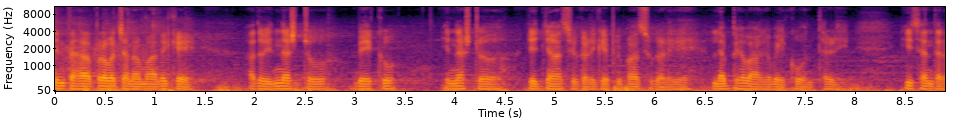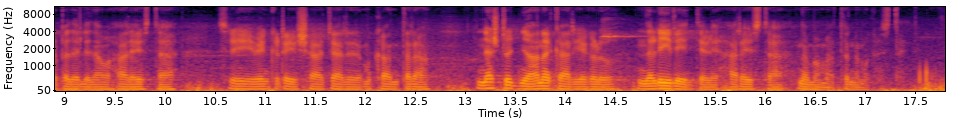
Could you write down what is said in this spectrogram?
ಇಂತಹ ಪ್ರವಚನ ಮಾಲಿಕೆ ಅದು ಇನ್ನಷ್ಟು ಬೇಕು, ಇನ್ನಷ್ಟು ಜಿಜ್ಞಾಸುಗಳಿಗೆ, ಪಿಪಾಸುಗಳಿಗೆ ಲಭ್ಯವಾಗಬೇಕು ಅಂಥೇಳಿ ಈ ಸಂದರ್ಭದಲ್ಲಿ ನಾವು ಹಾರೈಸ್ತಾ ಶ್ರೀ ವೆಂಕಟೇಶಾಚಾರ್ಯರ ಮುಖಾಂತರ ಇನ್ನಷ್ಟು ಜ್ಞಾನ ಕಾರ್ಯಗಳು ನಡೆಯಲಿ ಅಂತೇಳಿ ಹಾರೈಸ್ತಾ ನಮ್ಮ ಮಾತನ್ನು ಮುಗಿಸ್ತಾ ಇದ್ದೇವೆ.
